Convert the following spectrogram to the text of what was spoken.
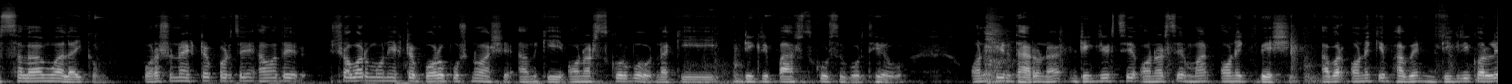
আসসালামু আলাইকুম। পড়াশোনার একটা পর্যায়ে আমাদের সবার মনে একটা বড় প্রশ্ন আসে, আমি কি অনার্স করব নাকি ডিগ্রি পাস কোর্সে ভর্তি হব? অনেকের ধারণা ডিগ্রির চেয়ে অনার্সের মান অনেক বেশি, আবার অনেকে ভাবেন ডিগ্রি করলে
